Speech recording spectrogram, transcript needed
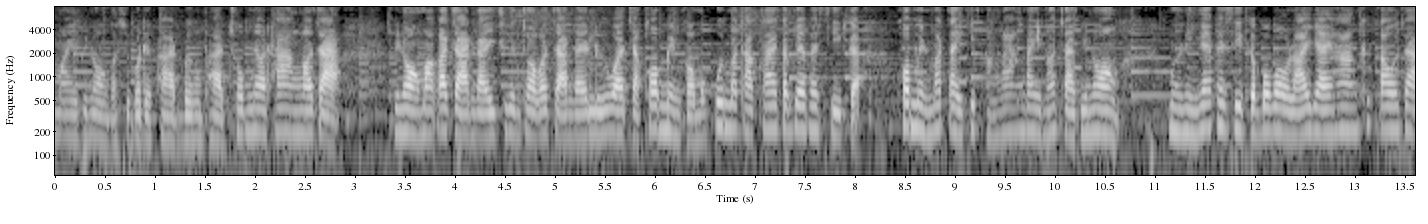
ใหม่ๆพี่น้องก็สิบ่ได้พลาดเบิ่งพลาดชมแนวทางเนาะจ้า พี่น้องมักอาจารย์ใดชื่นชอบอาจารย์ใดหรือว่าจากคอมเมนต์เขามาคุยมาทักทายกับยายแพซีกะคอมเมนต์มาไต่คลิปข้างล่างได้เนาะจ้าพี่น้องมือนี้ยายแพซีกับเบาๆร้ายยายห่างคือเก่าจ้ะ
